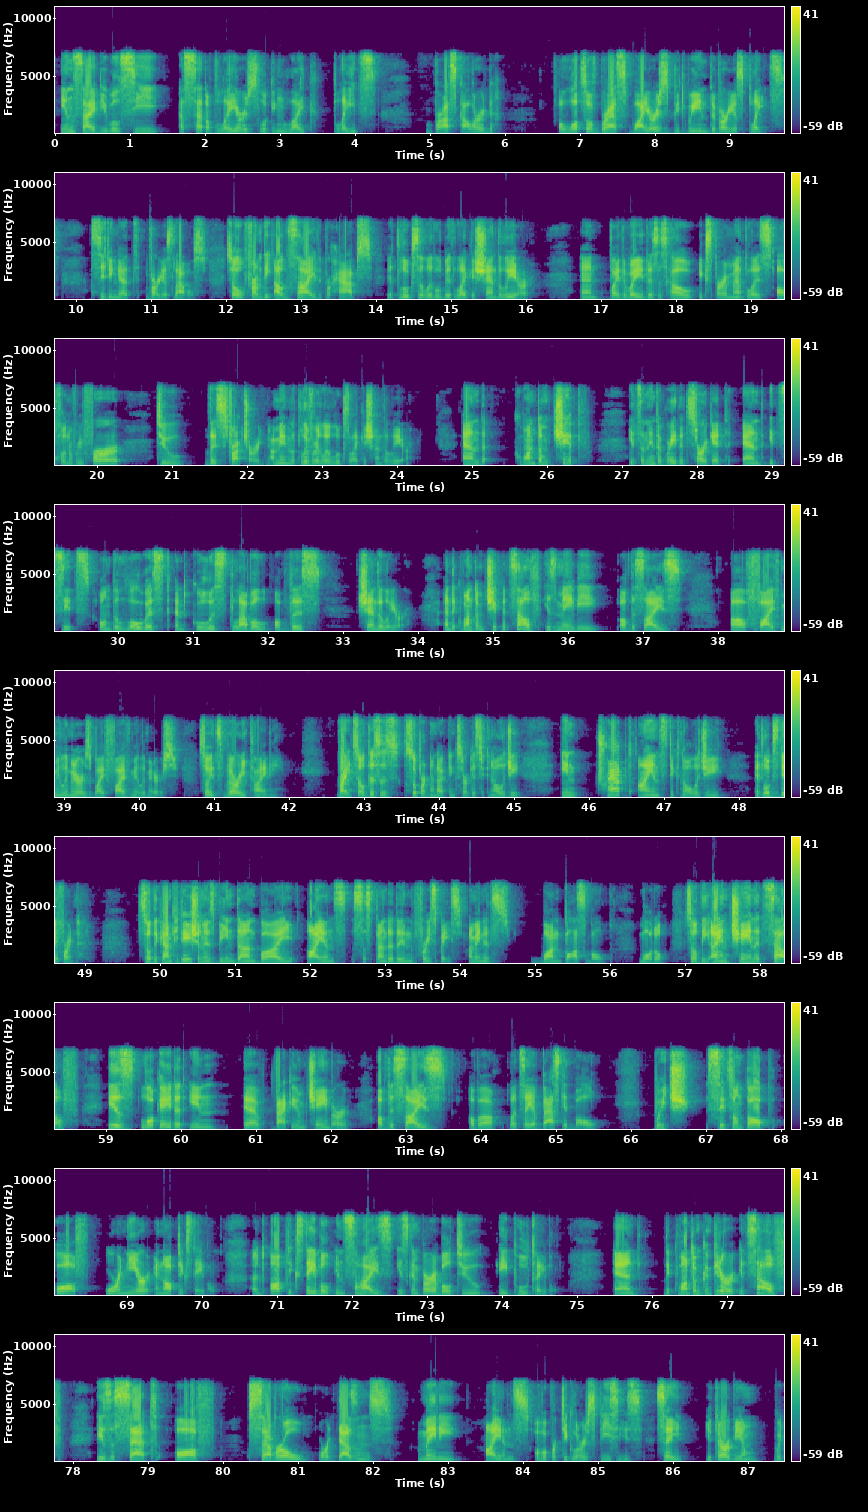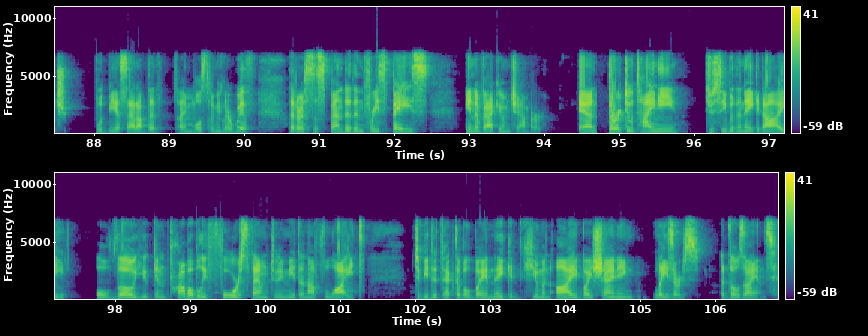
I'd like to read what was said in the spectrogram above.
Inside, you will see a set of layers looking like plates, brass colored, lots of brass wires between the various plates sitting at various levels. So from the outside, perhaps it looks a little bit like a chandelier. And by the way, this is how experimentalists often refer to this structure. I mean, it literally looks like a chandelier. And quantum chip, it's an integrated circuit and it sits on the lowest and coolest level of this chandelier. And the quantum chip itself is maybe of the size of 5 millimeters by 5 millimeters. So it's very tiny. Right, so this is superconducting circuits technology. In trapped ions technology, it looks different. So the computation is being done by ions suspended in free space. I mean, it's one possible model. So the ion chain itself is located in a vacuum chamber of the size of a, let's say, a basketball, which sits on top of or near an optics table. An optics table in size is comparable to a pool table. And the quantum computer itself is a set of several or dozens, many ions of a particular species, say ytterbium, which would be a setup that I'm most familiar with, that are suspended in free space in a vacuum chamber. And they're too tiny to see with the naked eye, although you can probably force them to emit enough light to be detectable by a naked human eye by shining lasers at those ions.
